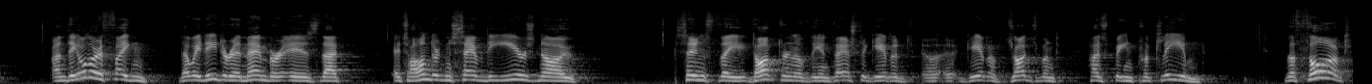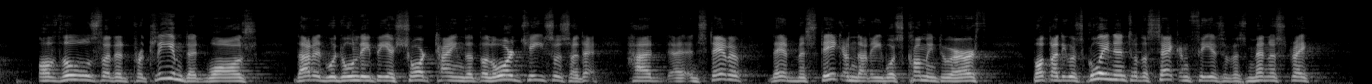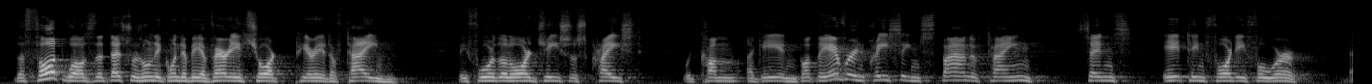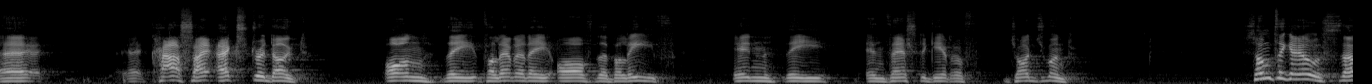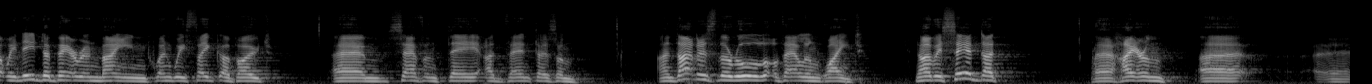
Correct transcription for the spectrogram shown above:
And the other thing that we need to remember is that it's 170 years now since the doctrine of the investigative uh, gate of judgment has been proclaimed. The thought of those that had proclaimed it was that it would only be a short time, that the Lord Jesus had, had uh, instead of, they had mistaken that he was coming to earth, but that he was going into the second phase of his ministry. The thought was that this was only going to be a very short period of time before the Lord Jesus Christ would come again. But the ever increasing span of time since 1844 uh, uh, casts extra doubt on the validity of the belief in the investigative judgment. Something else that we need to bear in mind when we think about um, Seventh day Adventism, and that is the role of Ellen White. Now, we said that uh, Hiram uh, uh,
